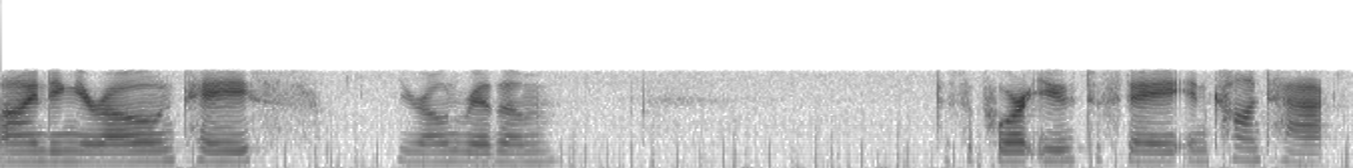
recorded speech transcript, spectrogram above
Finding your own pace, your own rhythm to support you to stay in contact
